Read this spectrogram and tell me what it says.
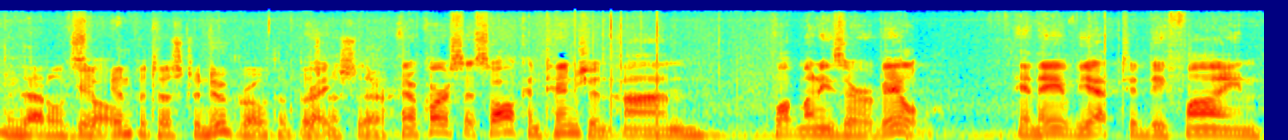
And that'll give So- impetus to new growth of business Right. there. And of course, it's all contingent on what monies are available. And they have yet to define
